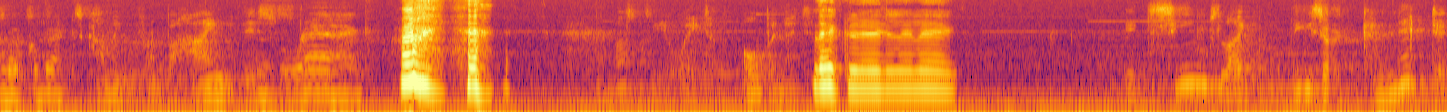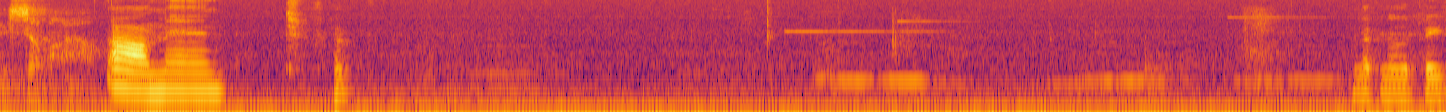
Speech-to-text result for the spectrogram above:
It Look, go back. It's coming from behind this. This rag. There must be a way to open it. look, look, look. It seems like these are connected somehow. Oh man. Look another page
